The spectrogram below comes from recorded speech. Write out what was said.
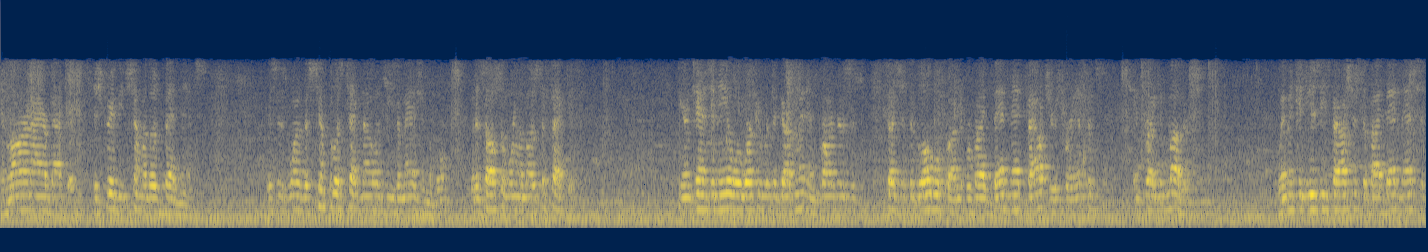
and Laura and I are about to distribute some of those bed nets. This is one of the simplest technologies imaginable, but it's also one of the most effective. Here in Tanzania, we're working with the government and partners such as the Global Fund to provide bed net vouchers for infants and pregnant mothers. Women can use these vouchers to buy bed nets at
